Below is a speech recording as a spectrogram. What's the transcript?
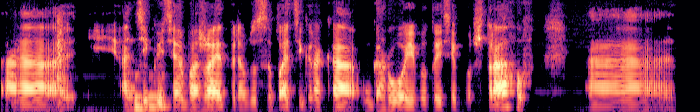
А, и Antiquity mm-hmm. обожает прям засыпать игрока горой вот этих вот штрафов. А,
